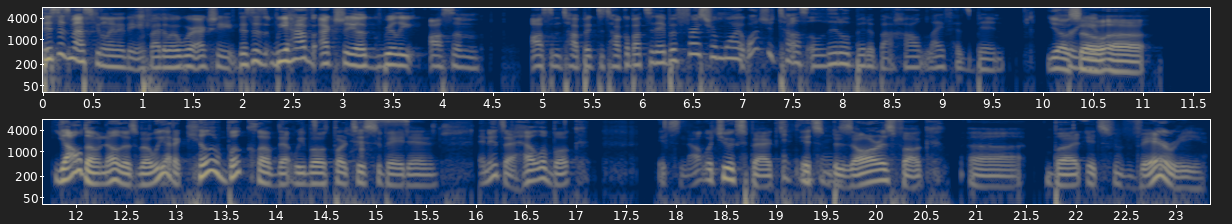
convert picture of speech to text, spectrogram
This is masculinity, by the way. We're actually this is we have actually a really awesome, awesome topic to talk about today. But first, Roy, why don't you tell us a little bit about how life has been? Yo, for so you. uh, y'all don't know this, but we got a killer book club that we both participate in, and it's a hella book. It's not what you expect. It's It's, bizarre as fuck, uh, but it's very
